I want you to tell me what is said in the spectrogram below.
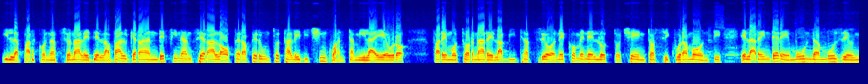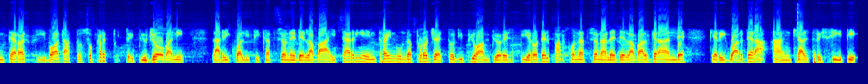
Il Parco Nazionale della Val Grande finanzierà l'opera per un totale di 50.000 euro. Faremo tornare l'abitazione come nell'Ottocento a Sicuramonti e la renderemo un museo interattivo adatto soprattutto ai più giovani. La riqualificazione della baita rientra in un progetto di più ampio respiro del Parco Nazionale della Val Grande che riguarderà anche altri siti.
